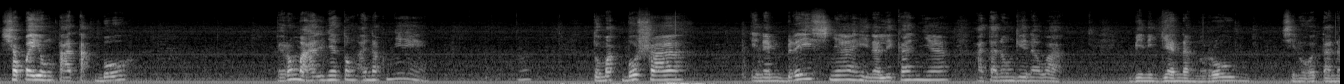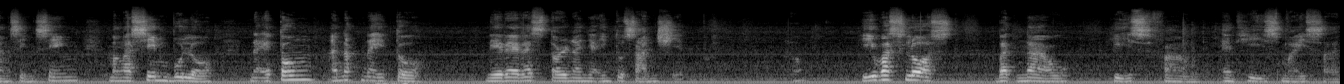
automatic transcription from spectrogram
siya pa yung tatakbo. Pero mahal niya tong anak niya eh. Tumakbo siya, in-embrace niya, hinalikan niya, at anong ginawa? Binigyan ng robe, sinuotan ng singsing, mga simbolo na itong anak na ito, nire-restore na niya into sonship. He was lost, but now he is found, and he is my son.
